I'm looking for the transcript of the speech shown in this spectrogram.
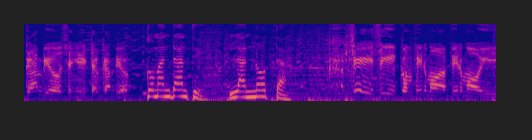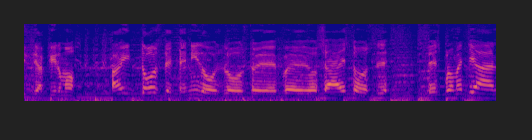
Cambio, señorita, cambio. Comandante, la nota. Sí, sí, confirmo, afirmo y afirmo. Hay dos detenidos, los, eh, eh, o sea, estos eh, les prometían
